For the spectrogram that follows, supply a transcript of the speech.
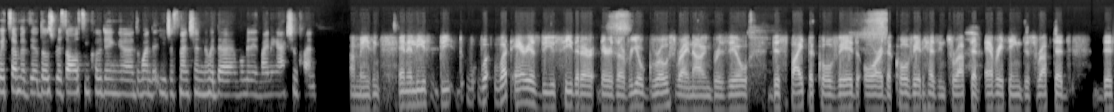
with some of the, those results including uh, the one that you just mentioned with the women in mining action plan Amazing. And Elise, you, what, what areas do you see that are there's a real growth right now in Brazil, despite the COVID, or the COVID has interrupted everything, disrupted this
